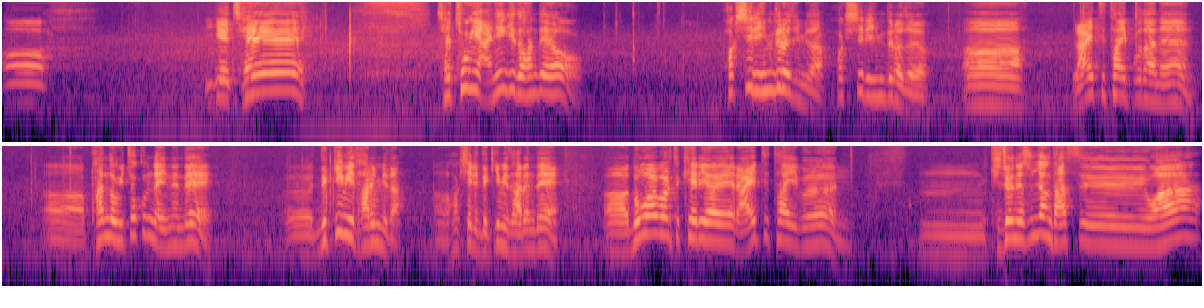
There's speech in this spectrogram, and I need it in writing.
어 이게 제 제 총이 아니기도 한데요. 확실히 힘들어집니다. 확실히 힘들어져요. 어 라이트 타입보다는 어, 반동이 조금 더 있는데 어, 느낌이 다릅니다. 어, 확실히 느낌이 다른데 어, 노멀 볼트 캐리어의 라이트 타입은 음, 기존의 순정 다스와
